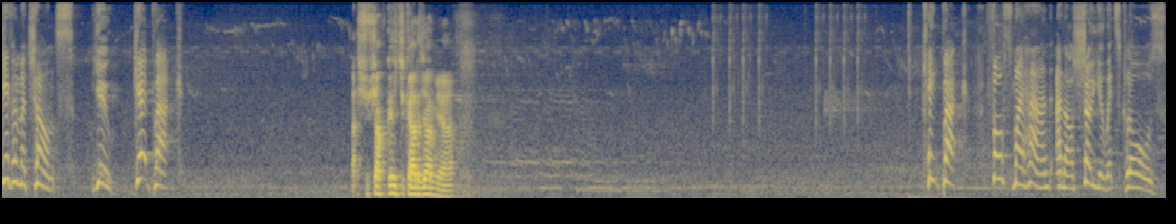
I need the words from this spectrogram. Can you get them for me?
give him a chance. You, get back. Ya Şu şapkayı çıkaracağım ya. Keep back. Force my hand, and I'll show you its claws.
